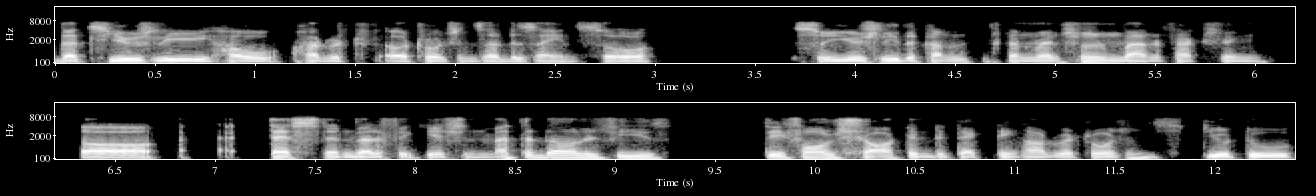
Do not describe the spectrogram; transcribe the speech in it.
that's usually how hardware uh, trojans are designed. So so usually the con conventional manufacturing uh, test and verification methodologies, they fall short in detecting hardware trojans due to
